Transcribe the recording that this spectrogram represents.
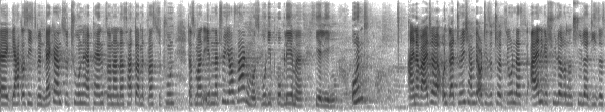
hat das nichts mit Meckern zu tun, Herr Pentz, sondern das hat damit etwas zu tun, dass man eben natürlich auch sagen muss, wo die Probleme hier liegen. Und eine weitere, und natürlich haben wir auch die Situation, dass einige Schülerinnen und Schüler dieses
